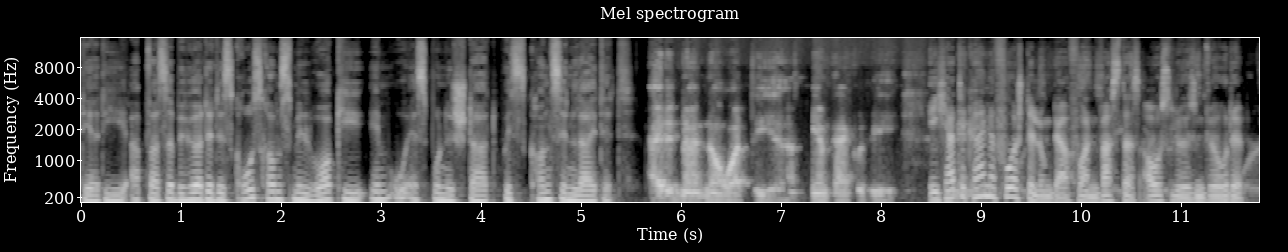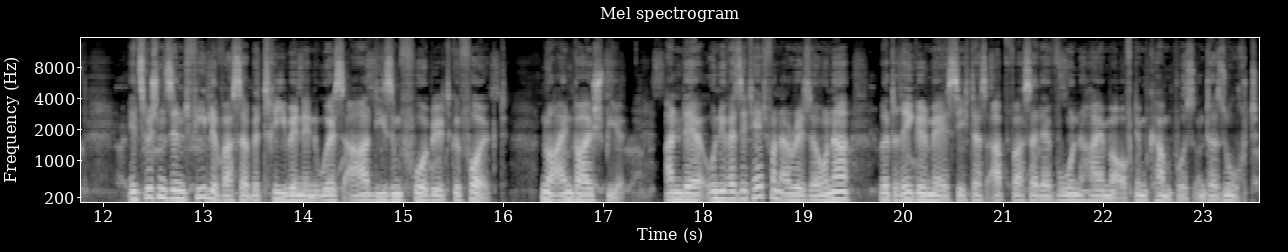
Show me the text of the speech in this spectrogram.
der die Abwasserbehörde des Großraums Milwaukee im US-Bundesstaat Wisconsin leitet. Uh, ich hatte keine Vorstellung davon, was das auslösen würde. Inzwischen sind viele Wasserbetriebe in den USA diesem Vorbild gefolgt. Nur ein Beispiel. An der Universität von Arizona wird regelmäßig das Abwasser der Wohnheime auf dem Campus untersucht.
